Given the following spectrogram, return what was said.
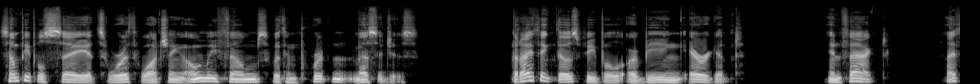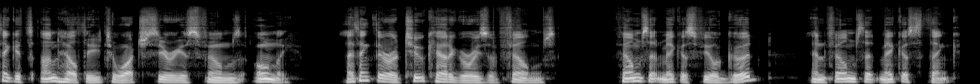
Some people say it's worth watching only films with important messages. But I think those people are being arrogant. In fact, I think it's unhealthy to watch serious films only. I think there are two categories of films films that make us feel good and films that make us think.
